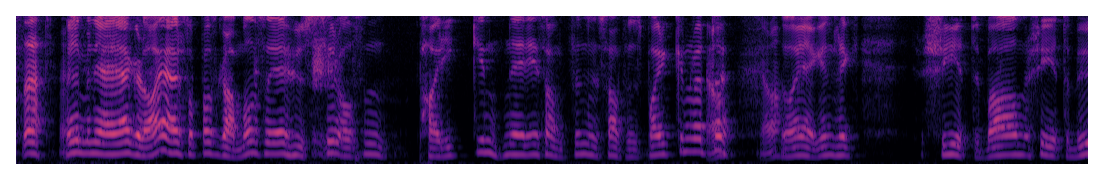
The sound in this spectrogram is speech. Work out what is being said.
Men, men jeg er glad jeg er såpass gammel, så jeg husker åssen parken nede i samfunn, Samfunnsparken, vet du. ja. Det var egen slik skyteban, skytebu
